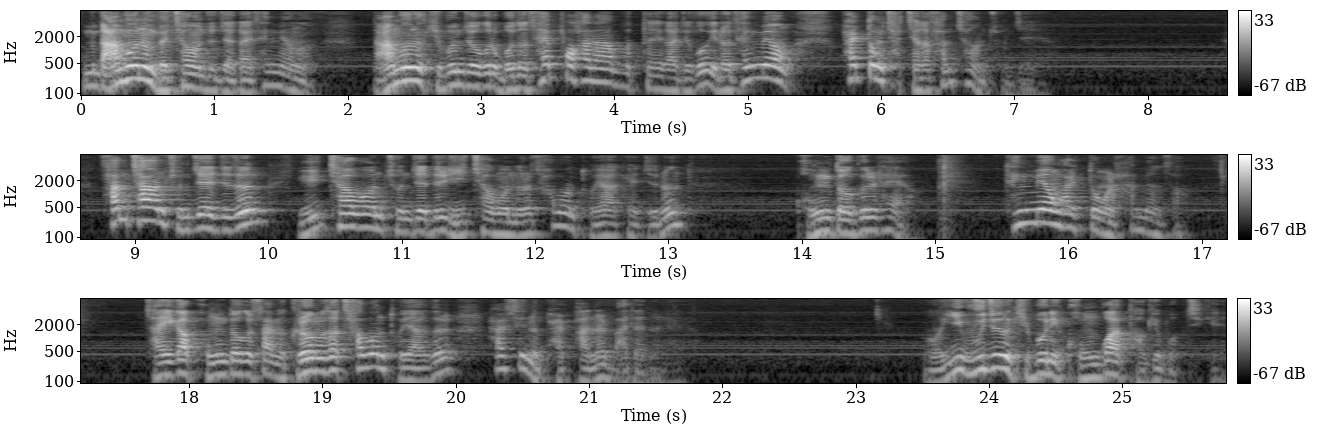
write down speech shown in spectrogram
나무는 몇 차원 존재가요? 생명은 나무는 기본적으로 모든 세포 하나부터 해가지고 이런 생명 활동 자체가 3차원 존재예요. 3차원 존재들은 1차원 존재들 2차원으로 차원 도약해주는 공덕을 해요. 생명 활동을 하면서 자기가 공덕을 쌓으면 그러면서 차원 도약을 할 수 있는 발판을 마련을 해요. 어, 이 우주는 기본이 공과 덕의 법칙이에요.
